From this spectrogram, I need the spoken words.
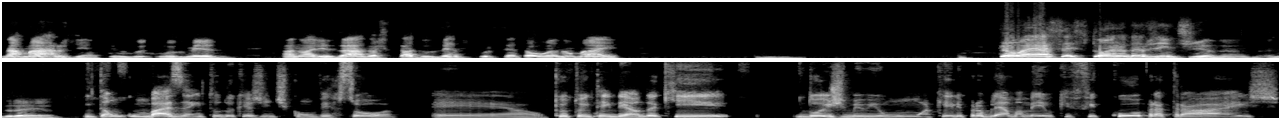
na margem, assim, nos últimos meses. Anualizado, acho que está 200% ao ano ou mais. Então, é essa a história da Argentina, Andréia. Então, com base em tudo que a gente conversou, é... o que eu estou entendendo é que 2001, aquele problema meio que ficou para trás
